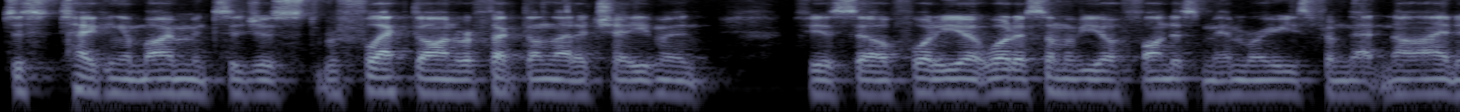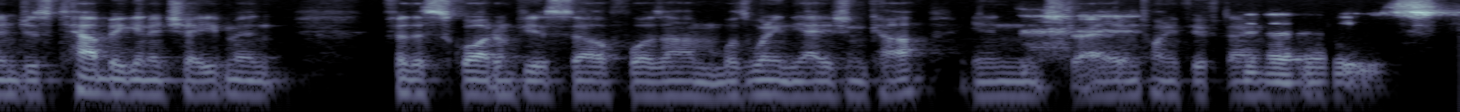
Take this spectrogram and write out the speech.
just taking a moment to just reflect on reflect on that achievement for yourself. What are your what are some of your fondest memories from that night, and just how big an achievement for the squad and for yourself was um was winning the Asian Cup in Australia in 2015? it's,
